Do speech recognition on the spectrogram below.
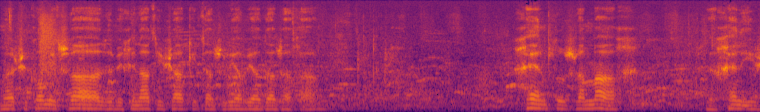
אומר שכל מצווה זה בחינת אישה כי תעזבי אבידה זכר. חן פלוס רמ"ח זה חן איש,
